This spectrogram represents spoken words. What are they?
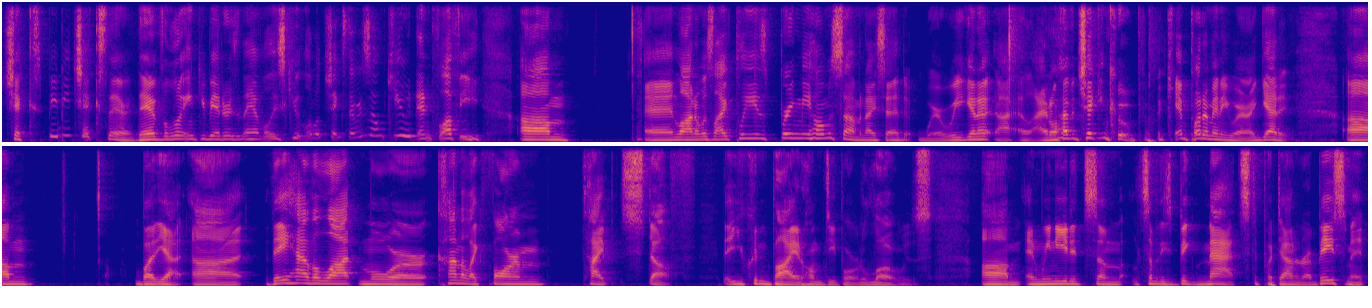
chicks, baby chicks there. They have the little incubators and they have all these cute little chicks. They were so cute and fluffy. Um, and Lana was like, please bring me home some. And I said, where are we going to? I don't have a chicken coop. I can't put them anywhere. I get it. Um, but yeah, uh, they have a lot more kind of like farm type stuff that you couldn't buy at Home Depot or Lowe's. Um, and we needed some some of these big mats to put down in our basement.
